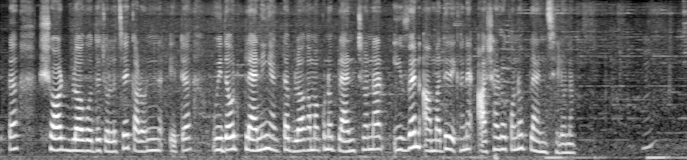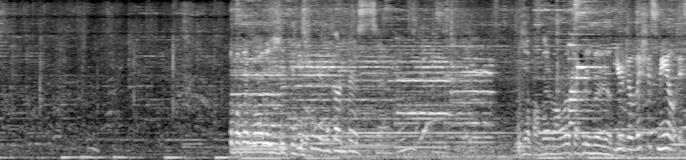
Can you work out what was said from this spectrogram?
একটা শর্ট ব্লগ হতে চলেছে, কারণ এটা উইদাউট প্ল্যানিং একটা ব্লগ আমার কোনো প্ল্যান ছিল না, আর ইভেন আমাদের এখানে আসারও কোনো প্ল্যান ছিল না। বাবার বাবা বেশি শিক্ষিত রিকনটা এসছে বাবার চাকরি হয়ে Your delicious meal is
